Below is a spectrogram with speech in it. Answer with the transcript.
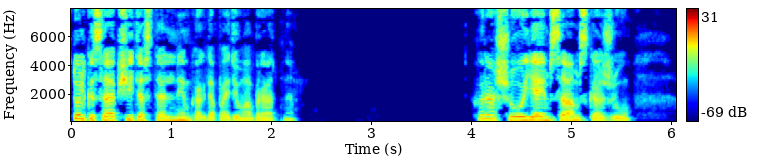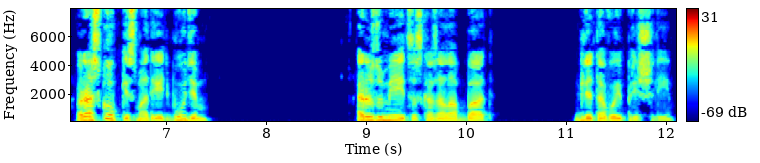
Только сообщить остальным, когда пойдем обратно». «Хорошо, я им сам скажу. Раскопки смотреть будем?» «Разумеется», — сказал Аббат. «Для того и пришли».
